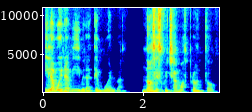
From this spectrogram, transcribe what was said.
y la buena vibra te envuelvan. Nos escuchamos pronto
